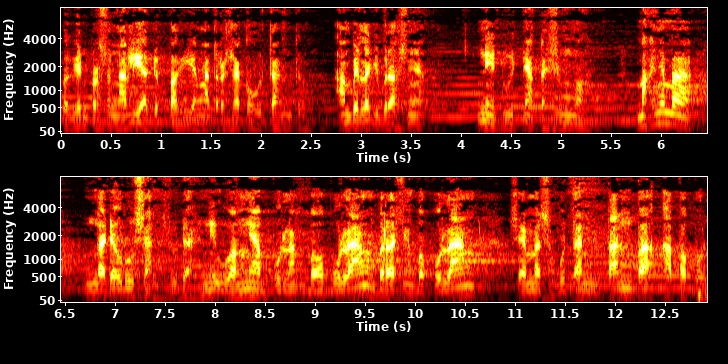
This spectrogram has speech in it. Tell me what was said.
Bagian personali ada pagi yang ngantar saya ke hutan tuh. Ambil lagi berasnya. Nih duitnya kasih semua. Makanya mah nggak ada urusan sudah. Ini uangnya pulang bawa pulang, berasnya bawa pulang, saya masuk hutan tanpa apa pun.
